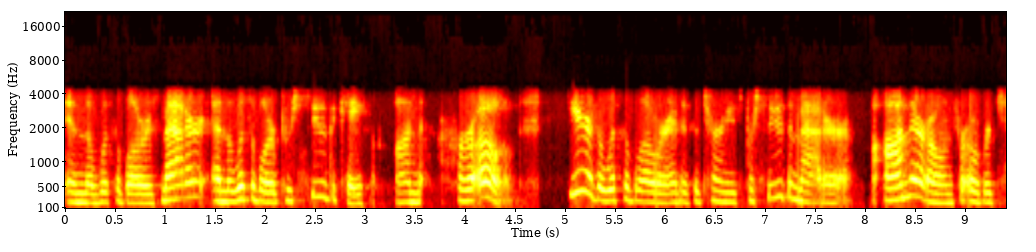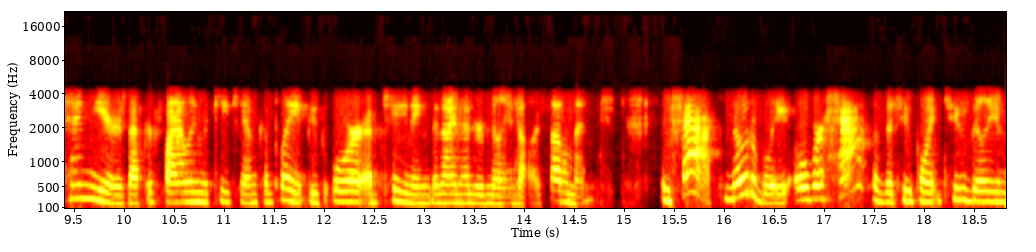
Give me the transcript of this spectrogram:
in the whistleblower's matter and the whistleblower pursued the case on her own. Here, the whistleblower and his attorneys pursued the matter on their own for over 10 years after filing the tam complaint before obtaining the $900 million settlement. In fact, notably, over half of the $2.2 billion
